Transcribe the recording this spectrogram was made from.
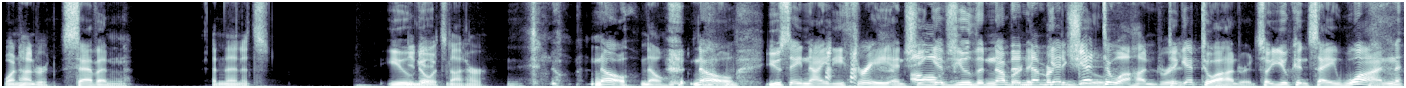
one hundred, seven. and then it's You, you know get- it's not her. no, No, no. No. you say 93, and she Oh, gives you the number, the to, number get to you, to a hundred. to get to 100. So you can say 1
